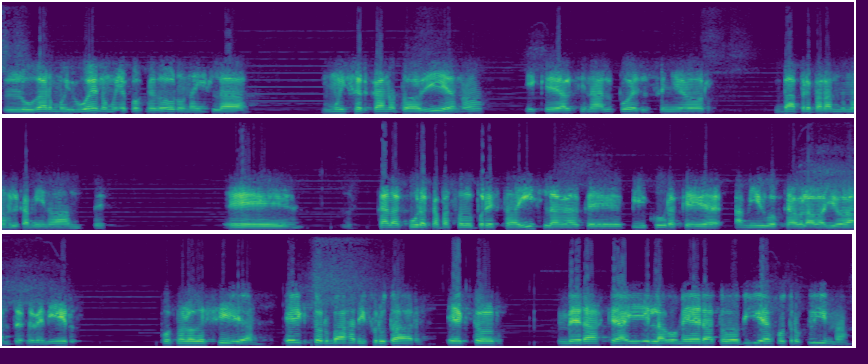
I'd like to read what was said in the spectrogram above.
lugar muy bueno, muy acogedor, una isla muy cercano todavía, ¿no? Y que al final, pues el Señor va preparándonos el camino antes. Eh, cada cura que ha pasado por esta isla, que cura que amigos que hablaba yo antes de venir, pues no lo decía. Héctor, vas a disfrutar. Héctor, verás que ahí en La Gomera todavía es otro clima.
